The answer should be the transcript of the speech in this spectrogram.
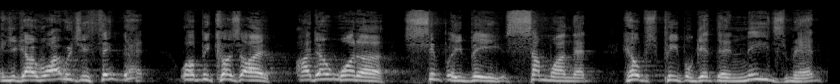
And you go, why would you think that? Well, because I, I don't want to simply be someone that helps people get their needs met,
